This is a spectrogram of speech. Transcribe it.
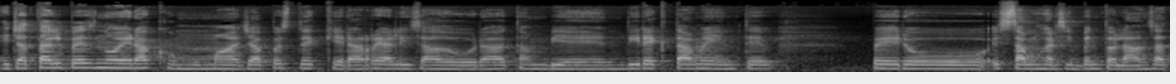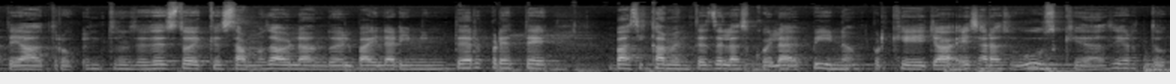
ella tal vez no era como Maya, pues de que era realizadora también directamente, pero esta mujer se inventó la danza teatro. Entonces esto de que estamos hablando del bailarín intérprete, básicamente es de la escuela de Pina, porque ella esa era su búsqueda, ¿cierto?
